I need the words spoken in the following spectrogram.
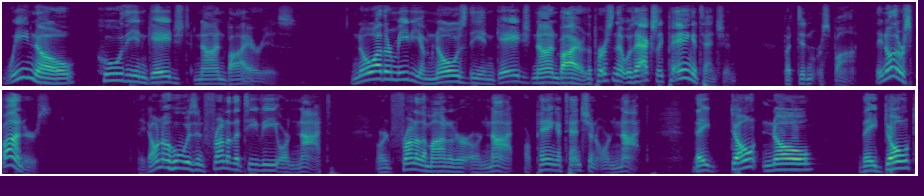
we know who the engaged non-buyer is. No other medium knows the engaged non-buyer, the person that was actually paying attention but didn't respond. They know the responders, they don't know who was in front of the TV or not, or in front of the monitor or not, or paying attention or not. They don't know, they don't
